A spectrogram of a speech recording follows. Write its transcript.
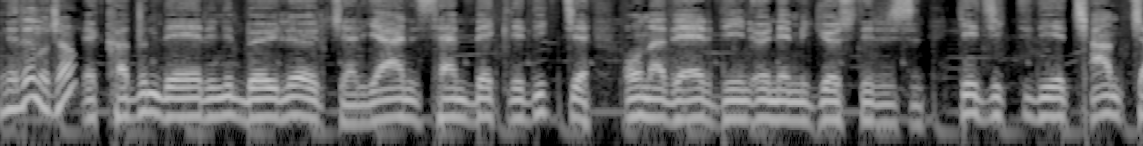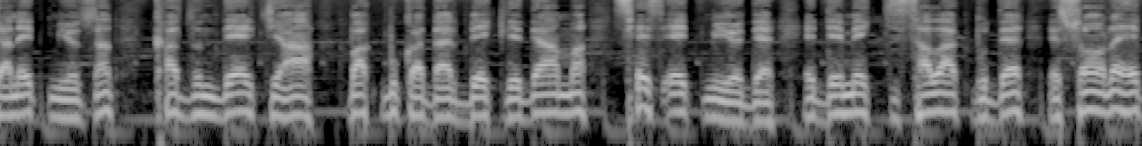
Neden hocam? E kadın değerini böyle ölçer. Yani sen bekledikçe ona verdiğin önemi gösterirsin. Gecikti diye çan çan etmiyorsan kadın der ki ah bak bu kadar bekledi ama ses etmiyor der. E demek ki salak bu der. E sonra hep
